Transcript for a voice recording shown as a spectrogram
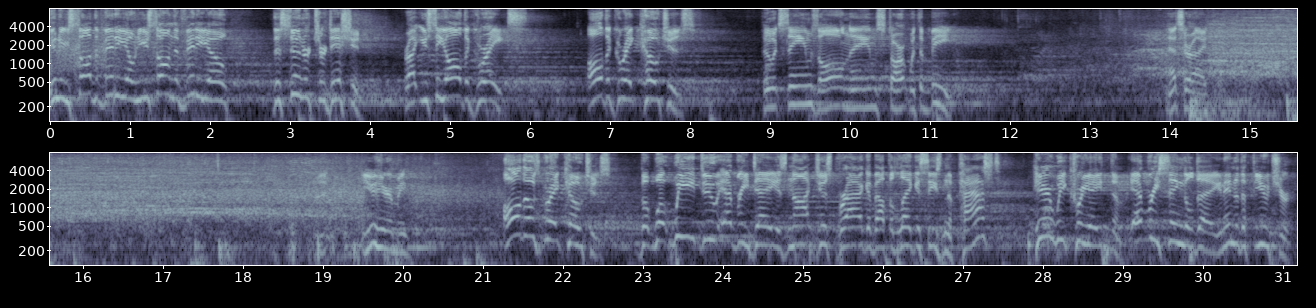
You know, you saw the video, and you saw in the video the Sooner tradition, right? You see all the greats, all the great coaches, who it seems all names start with a B. That's right. You hear me. All those great coaches. But what we do every day is not just brag about the legacies in the past. Here we create them every single day and into the future.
